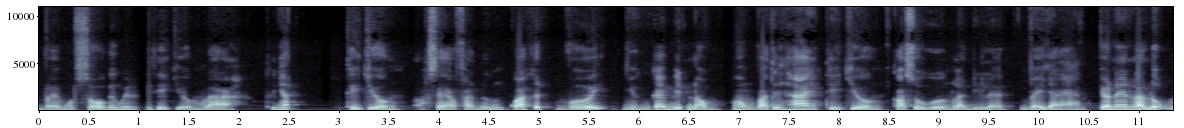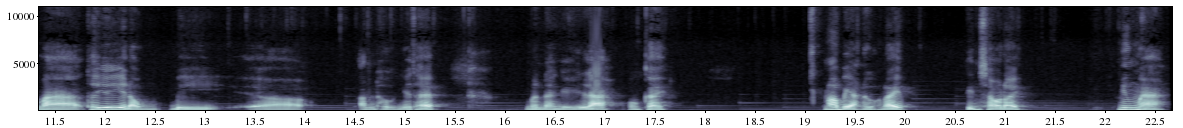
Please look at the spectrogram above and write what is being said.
về một số cái nguyên lý thị trường là thứ nhất thị trường sẽ phản ứng quá khích với những cái biến động đúng không? Và thứ hai thị trường có xu hướng là đi lên về dài hạn. Cho nên là lúc mà thế giới di động bị uh, ảnh hưởng như thế mình đang nghĩ là ok nó bị ảnh hưởng đấy tin xấu đấy. Nhưng mà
